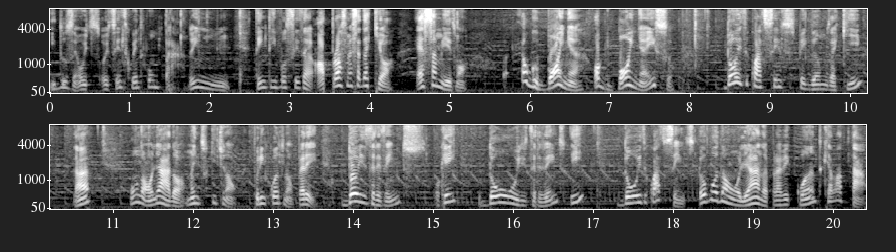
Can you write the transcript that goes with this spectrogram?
e 200, 850 comprado. Hein? Tentem vocês aí. Ó, a próxima é essa daqui, ó. Essa mesmo, ó. É o Gubonha? Ogboinha, é isso? 2,400 pegamos aqui, tá? Vamos dar uma olhada, ó. Mas kit não. Por enquanto não. Pera aí. 2,300, ok? 2,300 e 2,400. Eu vou dar uma olhada para ver quanto que ela tá.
